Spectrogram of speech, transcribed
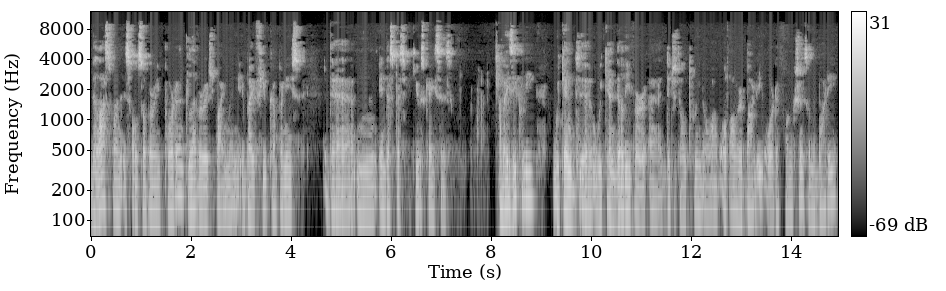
The last one is also very important, leveraged by many by few companies the, um, in the specific use cases. Basically, we can uh, we can deliver a digital twin of, of, our body or the functions of the body,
